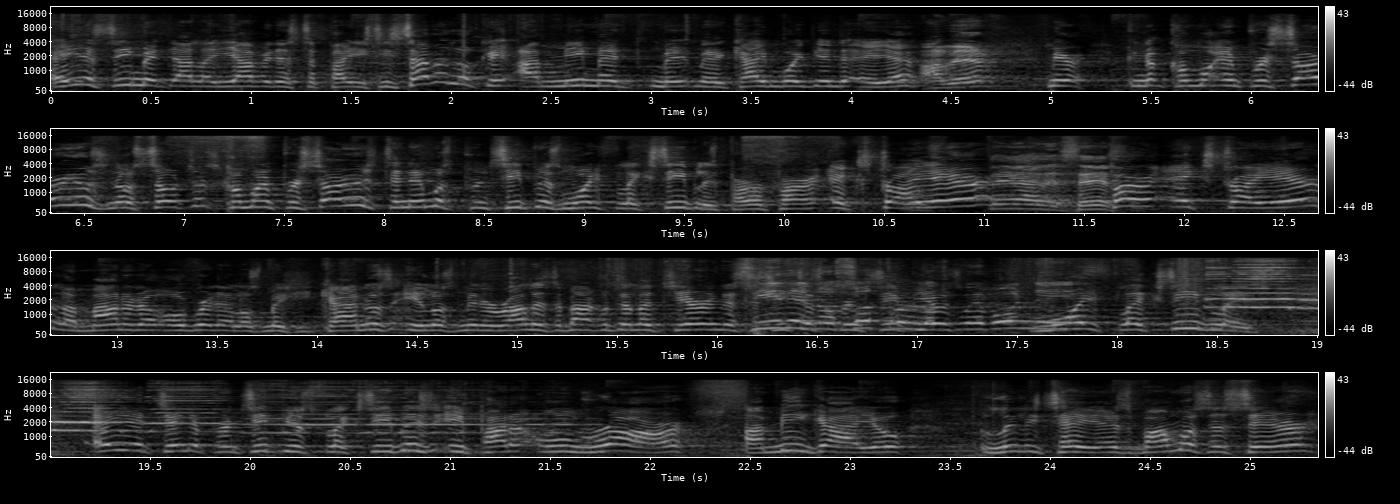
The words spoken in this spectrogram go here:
Ella sí me da la llave de este país. ¿Y sabe lo que a mí me, me- me cae muy bien de ella? A ver. Mira, no, como empresarios, nosotros como empresarios tenemos principios muy flexibles para, para extraer, de para extraer la mano de obra de los mexicanos y los minerales debajo de la tierra necesitas nosotros, principios muy flexibles. Ella tiene principios flexibles y para honrar a mi gallo, Lili Tellez, vamos a hacer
